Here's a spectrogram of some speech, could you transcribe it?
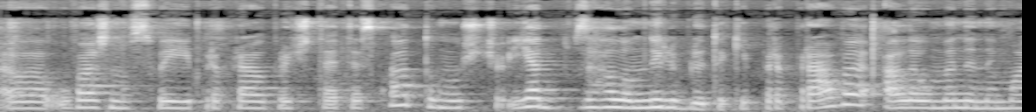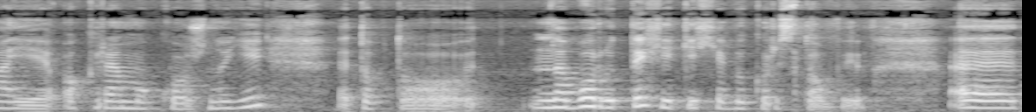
Е, Уважно свої приправи прочитайте склад, тому що я загалом не люблю такі приправи, але у мене немає окремо кожної, е, тобто набору тих, яких я використовую. Е,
